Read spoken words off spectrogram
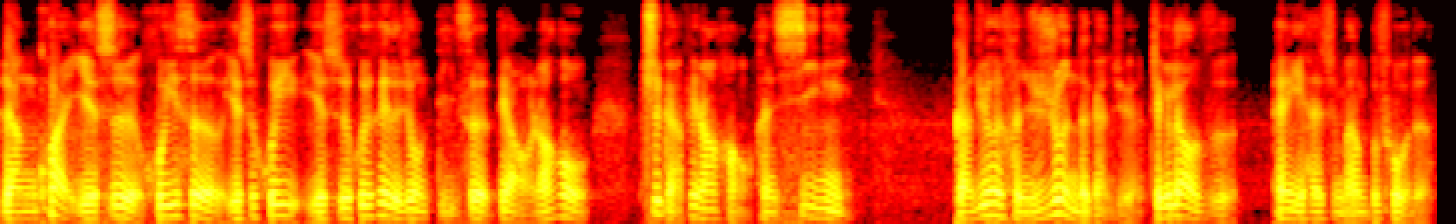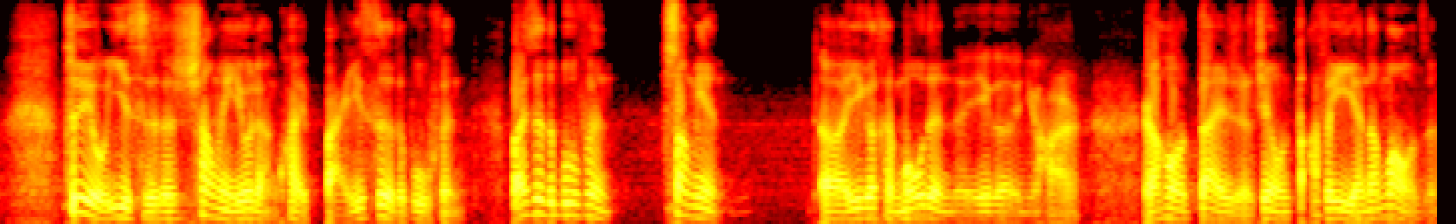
两块也是灰色，也是灰，也是灰黑的这种底色调，然后质感非常好，很细腻，感觉会很润的感觉。这个料子哎还是蛮不错的。最有意思的是上面有两块白色的部分，白色的部分上面，呃，一个很 modern 的一个女孩。然后戴着这种大飞檐的帽子，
